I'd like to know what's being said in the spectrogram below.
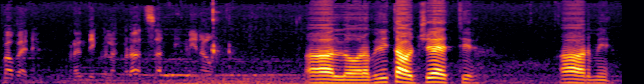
Va bene, prendi quella corazza e mena un Allora, abilità, oggetti, armi.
